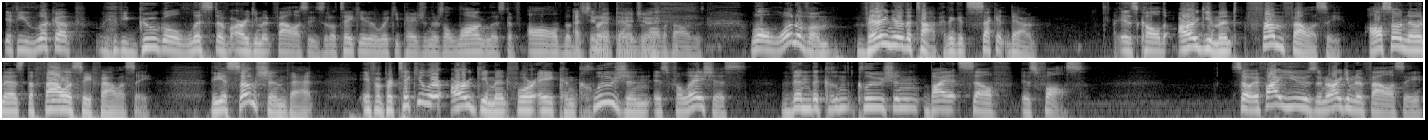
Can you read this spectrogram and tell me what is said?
if you look up if you google list of argument fallacies it'll take you to a wiki page and there's a long list of all the I've breakdowns page, of all the fallacies. Well one of them very near the top i think it's second down is called argument from fallacy also known as the fallacy fallacy. The assumption that if a particular argument for a conclusion is fallacious, then the conclusion by itself is false. So if I use an argument of fallacy,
